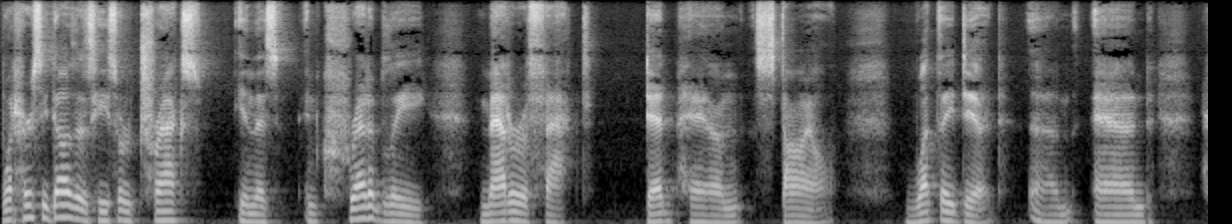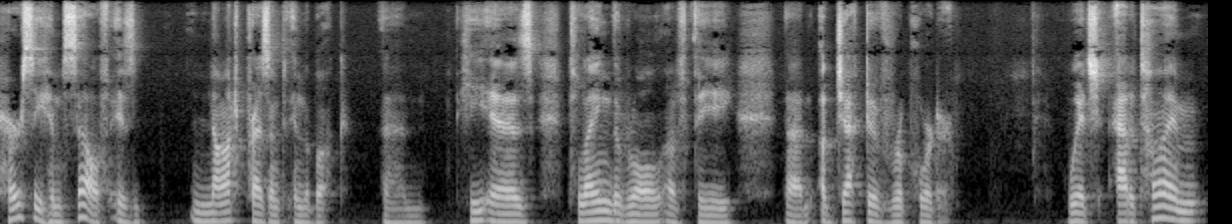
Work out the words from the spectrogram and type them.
What Hersey does is he sort of tracks in this incredibly matter of fact, deadpan style what they did, um, and Hersey himself is not present in the book. Um, he is playing the role of the um, objective reporter, which at a time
